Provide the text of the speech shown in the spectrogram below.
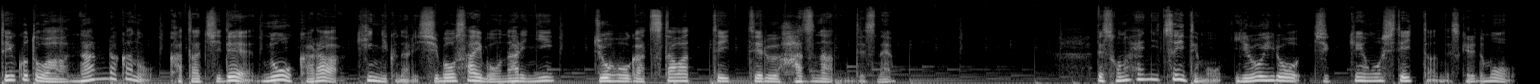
ていうことは何らかの形で脳から筋肉なり脂肪細胞なりに情報が伝わっていってるはずなんですね。で、その辺についてもいろいろ実験をしていったんですけれども、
